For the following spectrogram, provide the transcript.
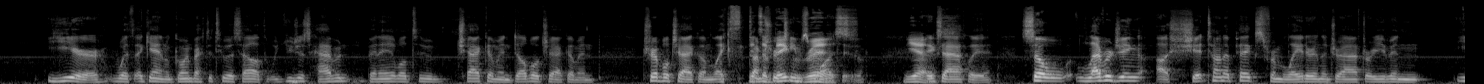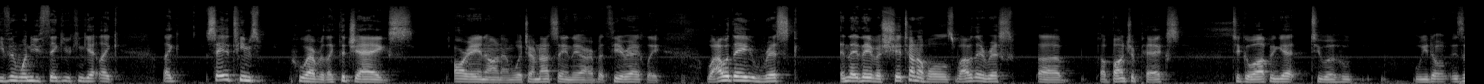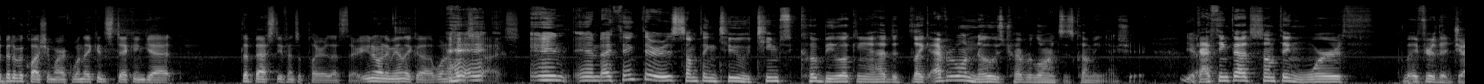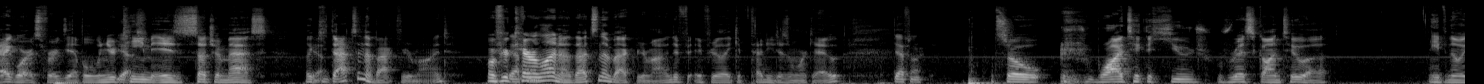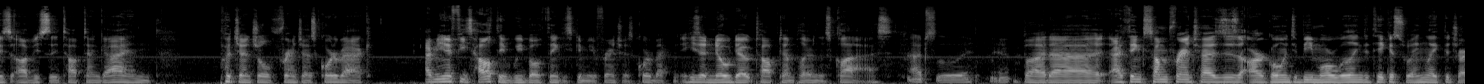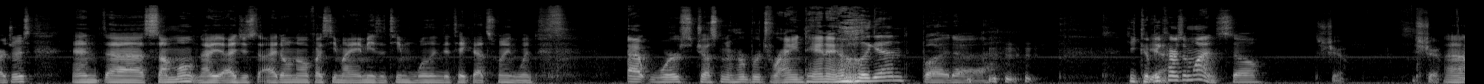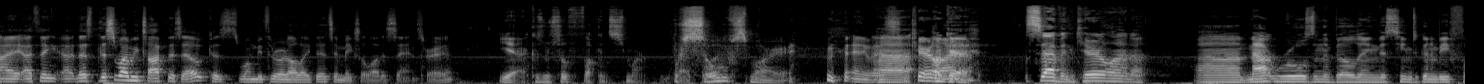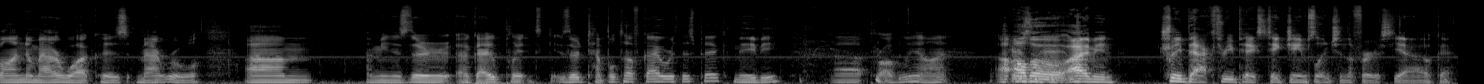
year with again going back to to his health, you just haven't been able to check him and double check him and triple check him like It's I'm a sure big teams risk. want to. Yeah, Exactly. So leveraging a shit ton of picks from later in the draft, or even even when you think you can get like like say a team's whoever like the Jags are in on him, which I'm not saying they are, but theoretically, why would they risk? And they, they have a shit ton of holes. Why would they risk uh, a bunch of picks to go up and get to a who we don't is a bit of a question mark when they can stick and get the best defensive player that's there. You know what I mean? Like uh, one of those and, guys. and and I think there is something too. Teams could be looking ahead to like everyone knows Trevor Lawrence is coming next year. Like Yeah. I think that's something worth if you're the Jaguars, for example, when your Yes. team is such a mess. Like Yeah. that's in the back of your mind. Or if you're Definitely. Carolina, that's in the back of your mind. If if you're like if Teddy doesn't work out, Definitely. so why take the huge risk on Tua, even though he's obviously a top ten guy and potential franchise quarterback? I mean, if he's healthy, we both think he's going to be a franchise quarterback. He's a no doubt top ten player in this class. Absolutely. Yeah. But uh, I think some franchises are going to be more willing to take a swing, like the Chargers, and uh, some won't. I, I just I don't know if I see Miami as a team willing to take that swing when, at worst, Justin Herbert's Ryan Tannehill again. But uh, he could be Yeah. Carson Wentz. So It's true. It's true. Uh, I, I think uh, this this is why we talk this out because when we throw it all like this, it makes a lot of sense, right? Yeah, because we're so fucking smart. We're so smart. Anyways, Uh, Carolina. Okay. Seven, Carolina. Uh, Matt Rhule's in the building. This team's going to be fun no matter what because Matt Rhule. Um, I mean, is there a guy who played? Is there a Temple Tough guy worth this pick? Maybe. Uh, probably not. Uh, although. I mean, trade back three picks, take James Lynch in the first. Yeah, okay.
